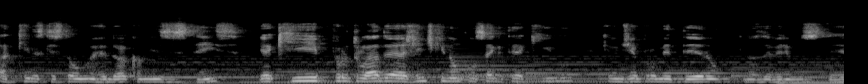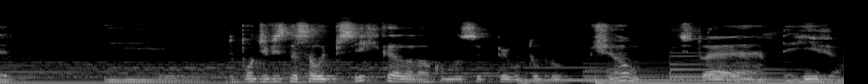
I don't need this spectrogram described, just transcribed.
aqueles que estão ao meu redor com a minha existência. E aqui, por outro lado, é a gente que não consegue ter aquilo que um dia prometeram que nós deveríamos ter. E do ponto de vista da saúde psíquica, como você perguntou para o chão, isto é terrível.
